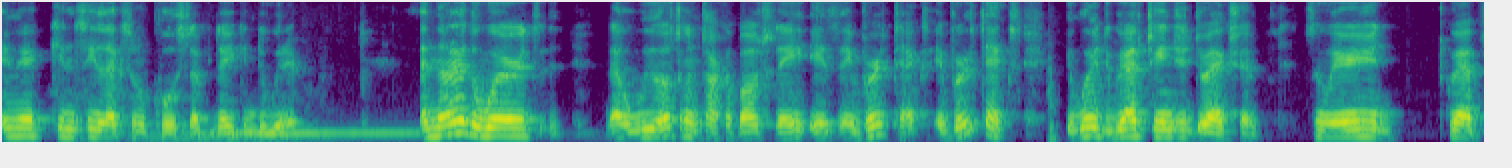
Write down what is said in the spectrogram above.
and you can see like some cool stuff that you can do with it. Another the words that we also going to talk about today is a vertex. A vertex is where the graph changes direction. So where your graph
